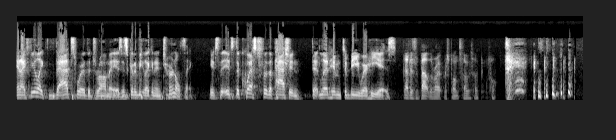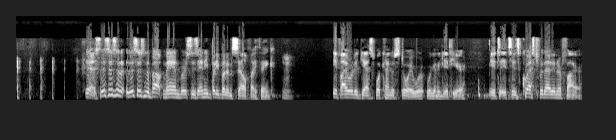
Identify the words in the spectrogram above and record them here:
and I feel like that's where the drama is. It's going to be like an internal thing. It's the it's the quest for the passion that led him to be where he is. That is about the right response I was hoping for. Yes, this isn't this isn't about man versus anybody but himself. I think. If I were to guess what kind of story we're we're going to get here, it's it's his quest for that inner fire.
